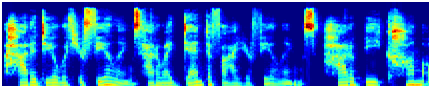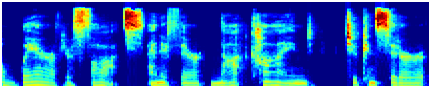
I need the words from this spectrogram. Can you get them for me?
how to deal with your feelings, how to identify your feelings, how to become aware of your thoughts. And if they're not kind, to consider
